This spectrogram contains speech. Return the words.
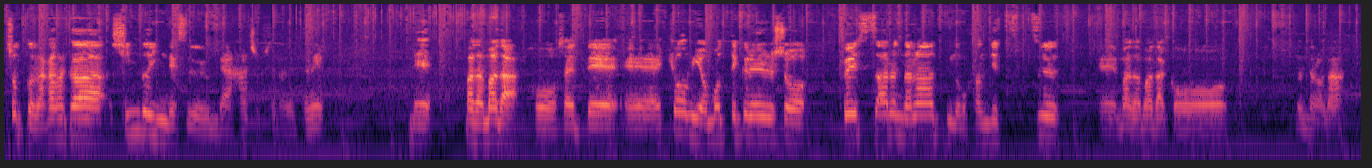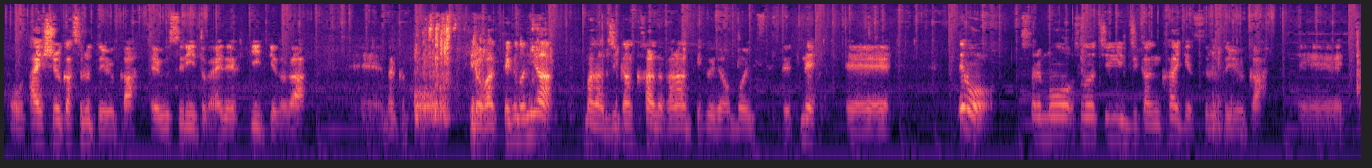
ちょっとなかなかしんどいんです、みたいな話をしてたんですよね。で、まだまだ、こう、そうやって、えー、興味を持ってくれる人、増えつつあるんだなっていうのも感じつつ、えー、まだまだこう、なんだろうな、こう大衆化するというか、Web3 とか NFT っていうのが、えー、なんかこう、広がっていくのには、まだ時間かかるのかなっていうふうに思いつつですね、えー、でも、それもそのうち時間解決するというか、えー、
